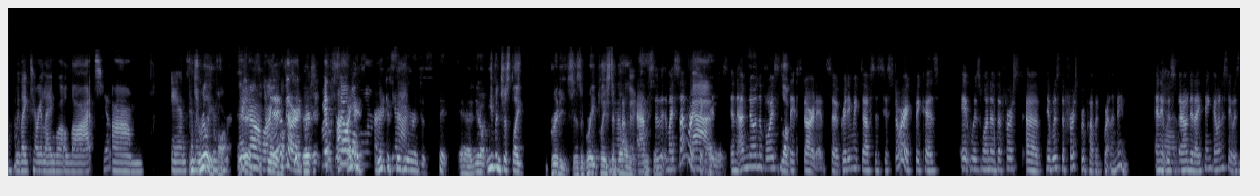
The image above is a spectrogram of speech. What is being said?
Mhm. We like Terlingua a lot. Yep. Um, and some It's really the- hard. I know, it's I really It know. hard. We're- It's so I could- hard. We could sit here and just sit, and you know, even just like Gritty's is a great place to Yeah. go. Absolutely. My son works Yeah. at Gritty's, and I've known the boys since Love- they started. So Gritty McDuff's is historic because it was one of the first. Uh, it was the first brew pub in Portland, Maine, and it was founded. I think I want to say it was.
